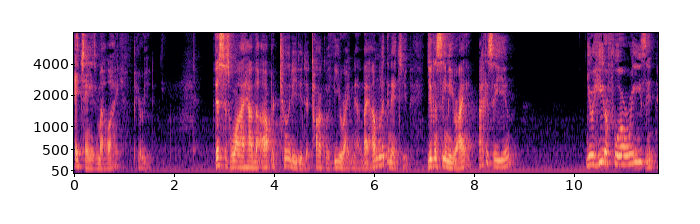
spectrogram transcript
it changed my life, period. This is why I have the opportunity to talk with you right now. Like, I'm looking at you. You can see me, right? I can see you. You're here for a reason.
